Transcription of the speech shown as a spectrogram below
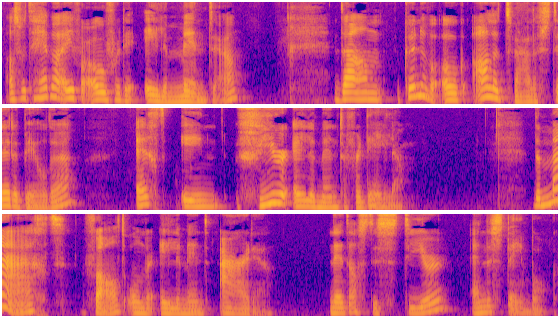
als we het hebben even over de elementen dan kunnen we ook alle twaalf sterrenbeelden echt in vier elementen verdelen. De maagd valt onder element aarde, net als de stier en de steenbok.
